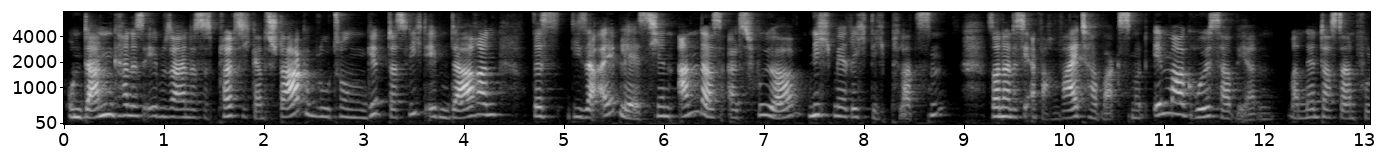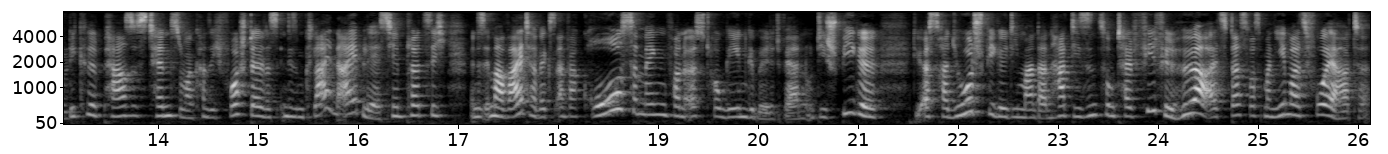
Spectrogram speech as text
Und dann kann es eben sein, dass es plötzlich ganz starke Blutungen gibt. Das liegt eben daran, dass diese Eibläschen anders als früher nicht mehr richtig platzen, sondern dass sie einfach weiter wachsen und immer größer werden. Man nennt das dann Follikelpersistenz und man kann sich vorstellen, dass in diesem kleinen Eibläschen plötzlich, wenn es immer weiter wächst, einfach große Mengen von Östrogen gebildet werden. Und die Spiegel, die Östradiolspiegel, die man dann hat, die sind zum Teil viel, viel höher als das, was man jemals vorher hatte.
